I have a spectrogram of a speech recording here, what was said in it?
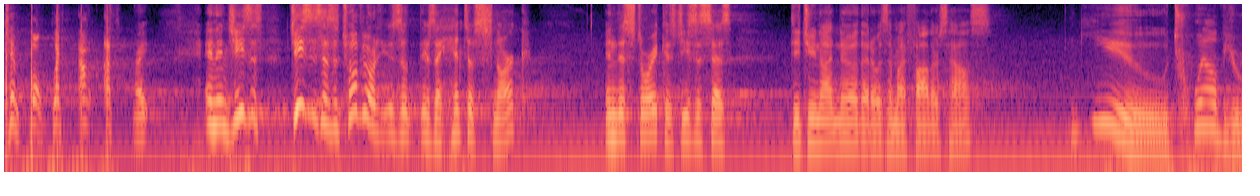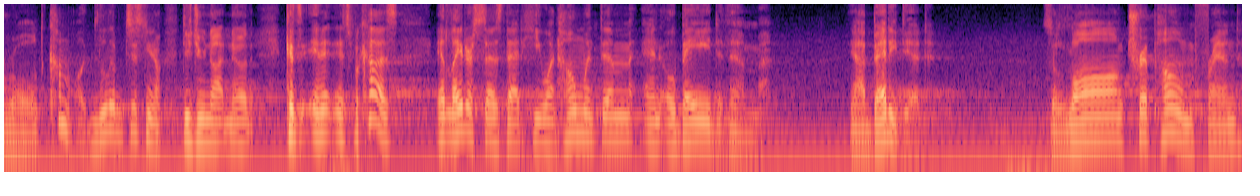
temple without us? Right? And then Jesus, Jesus as a 12 year old, there's, there's a hint of snark in this story because Jesus says, Did you not know that I was in my father's house? You 12 year old, come on, just, you know, did you not know that? Because it's because it later says that he went home with them and obeyed them. Yeah, I bet he did. It's a long trip home, friend.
